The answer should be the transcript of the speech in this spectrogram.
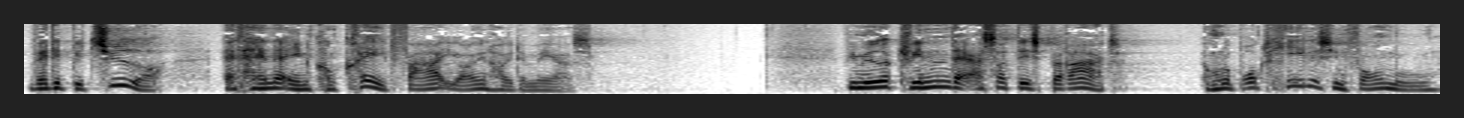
hvad det betyder, at han er en konkret far i øjenhøjde med os. Vi møder kvinden, der er så desperat, at hun har brugt hele sin formue,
